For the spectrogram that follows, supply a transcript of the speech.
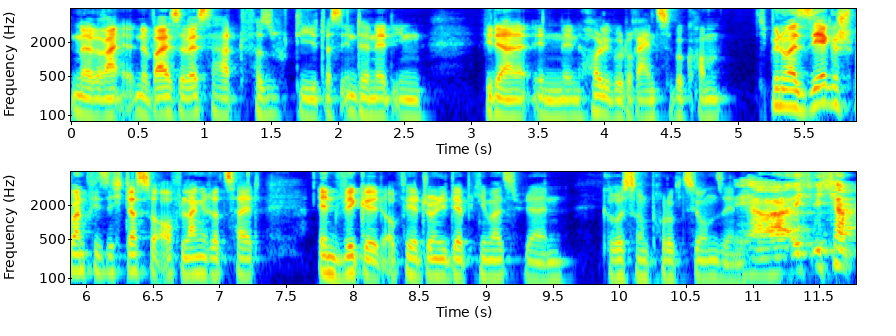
eine, eine weiße Weste hat, versucht die, das Internet ihn wieder in, in Hollywood reinzubekommen. Ich bin mal sehr gespannt, wie sich das so auf langere Zeit entwickelt, ob wir Johnny Depp jemals wieder in größeren Produktionen sehen. Ja, ich, ich habe,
